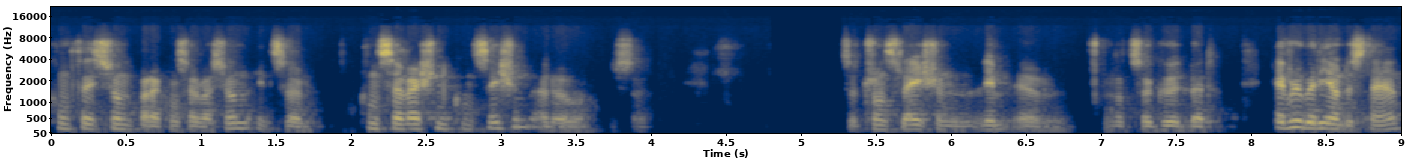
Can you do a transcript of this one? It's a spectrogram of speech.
Concession para Conservación. It's a conservation concession. I don't know. A translation, um, not so good, but everybody understand.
